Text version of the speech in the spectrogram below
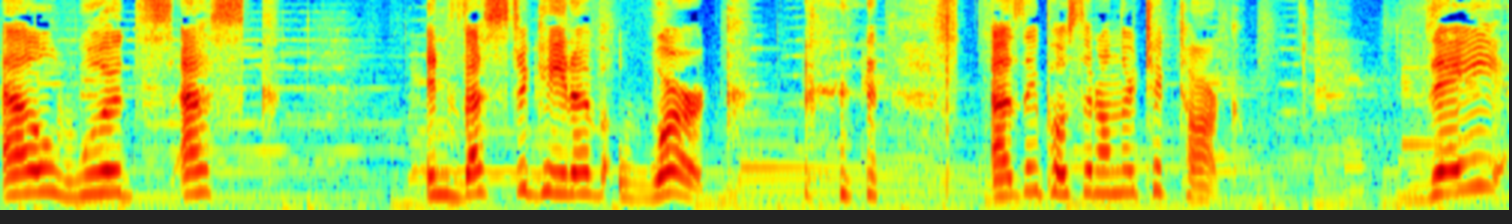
Elle Woods esque investigative work, as they posted on their TikTok, They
